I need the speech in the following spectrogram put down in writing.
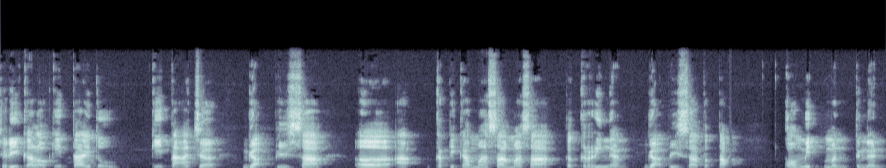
Jadi kalau kita itu kita aja nggak bisa uh, ketika masa-masa kekeringan nggak bisa tetap komitmen dengan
